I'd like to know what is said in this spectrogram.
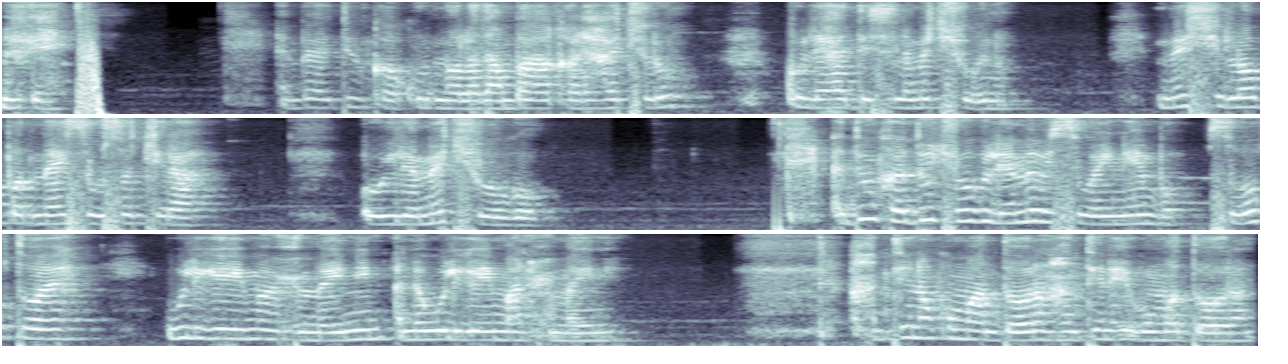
ma fahante amba adduunkaa ku noolad amba aqal ha jiro kule hadda islama joogno. Meeshii loo badnay suusa jiraa oo ilama joogo adduunka hadduu joogo lemaba iswayneynbo sababtoo ah weligay ma xumaynin ana weligay maan xumaynin. Hantina kumaan dooran hantina iguma dooran.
